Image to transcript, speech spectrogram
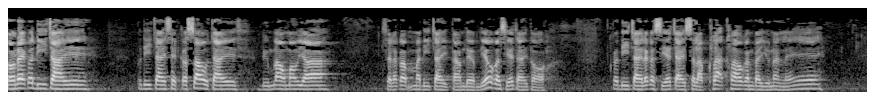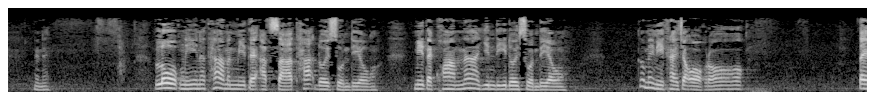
ตอนแรกก็ดีใจพอดีใจเสร็จก็เศร้าใจ ดื่มเหล้าเมายา เสร็จแล้วก็มาดีใจตามเดิมเดี๋ยวก็เสียใจต่อ ก็ดีใจแล้วก็เสียใจสลับคละเคล้ากันไปอยู่นั่นแหละเนี่ยนะโลกนี้นะถ้ามันมีแต่อัศาทะโดยส่วนเดียว มีแต่ความน่ายินดีโดยส่วนเดียว ก็ไม่มีใครจะออกหรอก แต่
